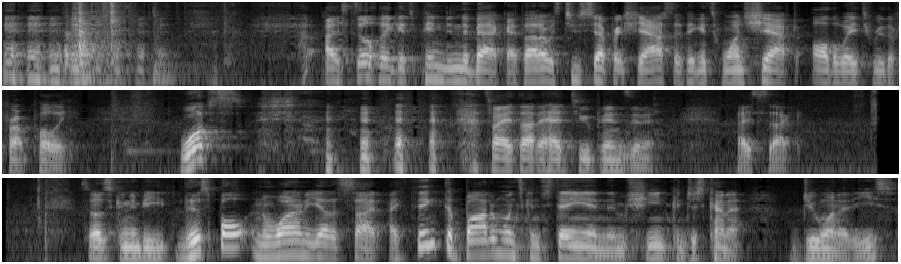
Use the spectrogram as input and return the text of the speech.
I still think it's pinned in the back. I thought it was two separate shafts. I think it's one shaft all the way through the front pulley. Whoops! That's why I thought it had two pins in it. I suck. So it's going to be this bolt and the one on the other side. I think the bottom ones can stay in. The machine can just kind of do one of these.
